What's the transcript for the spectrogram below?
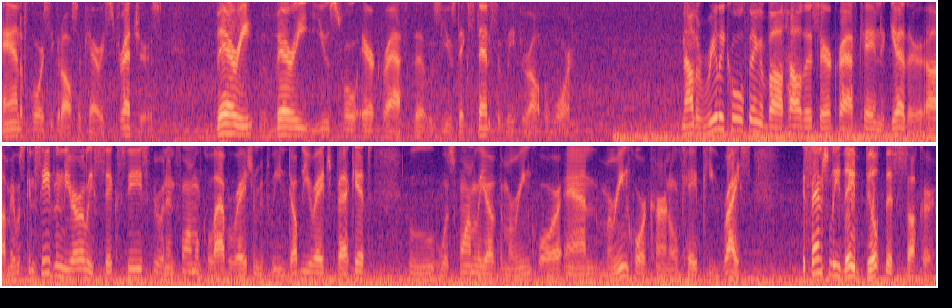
And of course, you could also carry stretchers. Very, very useful aircraft that was used extensively throughout the war. Now the really cool thing about how this aircraft came together, um, it was conceived in the early 60s through an informal collaboration between W.H. Beckett, who was formerly of the Marine Corps, and Marine Corps Colonel K.P. Rice. Essentially, they built this sucker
